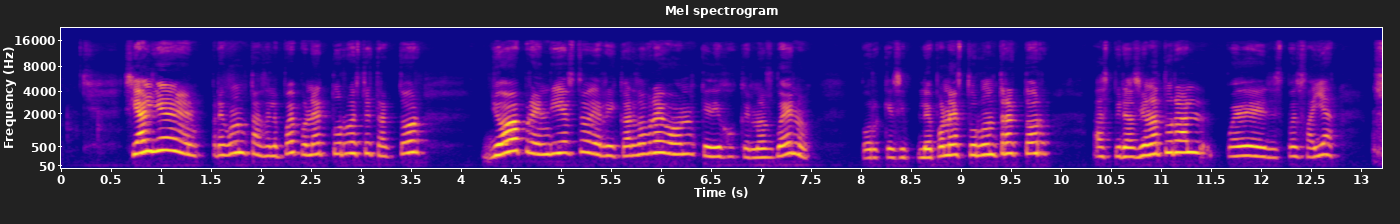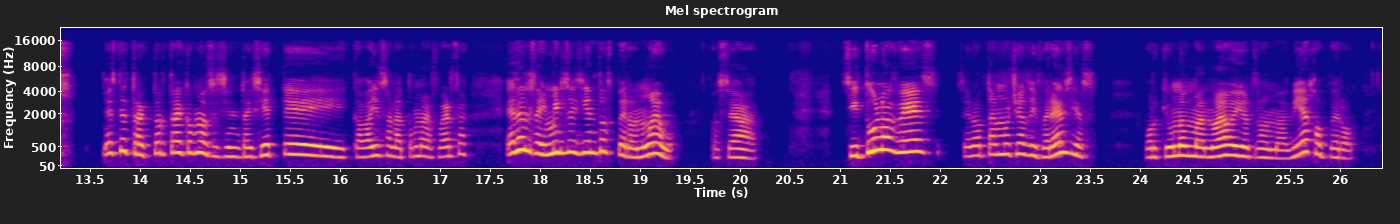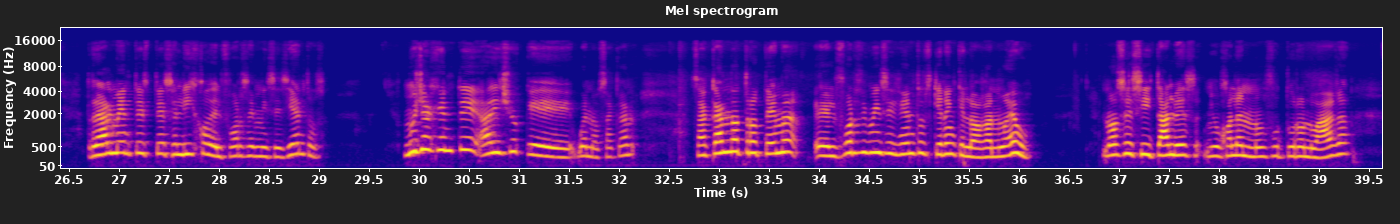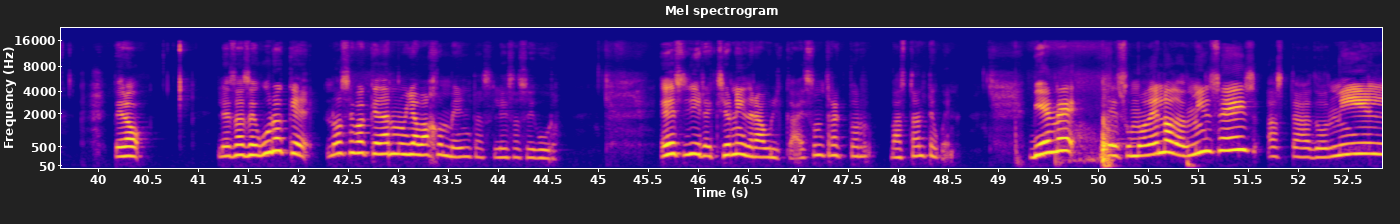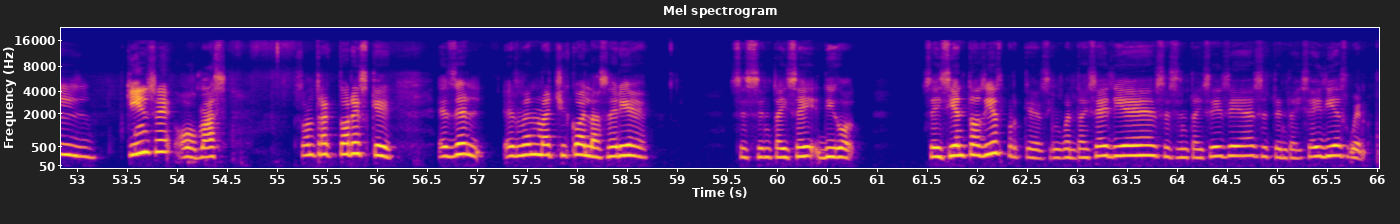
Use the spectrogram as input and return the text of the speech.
Si alguien pregunta, ¿se le puede poner turbo a este tractor? Yo aprendí esto de Ricardo Obregón, que dijo que no es bueno, porque si le pones turbo a un tractor, aspiración natural, puede después fallar. Este tractor trae como 67 caballos a la toma de fuerza. Es el 6600 pero nuevo. O sea, si tú los ves, se notan muchas diferencias. Porque uno es más nuevo y otro es más viejo. Pero realmente este es el hijo del Force 1600. Mucha gente ha dicho que, bueno, sacan, sacando otro tema, el Force 1600 quieren que lo haga nuevo. No sé si tal vez New Holland en un futuro lo haga, pero les aseguro que no se va a quedar muy abajo en ventas, les aseguro. Es dirección hidráulica, es un tractor bastante bueno. Viene de su modelo 2006 hasta 2015 o más. Son tractores que es del, es el más chico de la serie 66, digo, 610 porque 5610, 6610, 7610, bueno.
